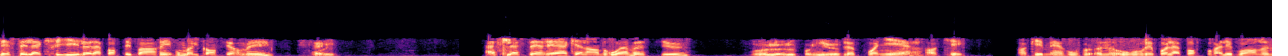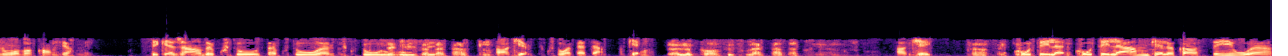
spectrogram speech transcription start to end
Laissez-la crier, là, la porte est barrée, vous me le confirmez? Oui. Elle se la serrait à quel endroit, monsieur? Le poignet. Le poignet. OK. OK, mais euh, ouvrez pas la porte pour aller voir, là, nous, on va confirmer. C'est quel genre de couteau? C'est un couteau, un petit couteau de cuisine? à là. OK, un petit couteau à patate. OK. Elle l'a cassé sur la table après. OK. Côté, la, côté lame qu'elle a cassé ou... euh,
